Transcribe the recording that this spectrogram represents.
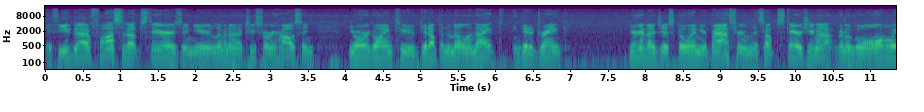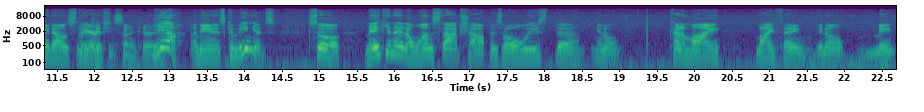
if you got a faucet upstairs and you're living on a two-story house and you're going to get up in the middle of the night and get a drink, you're gonna just go in your bathroom that's upstairs. You're not gonna go all the way To the kitchen sink. Yeah. Yeah, I mean it's convenience. So making it a one-stop shop is always the you know kind of my my thing. You know, main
